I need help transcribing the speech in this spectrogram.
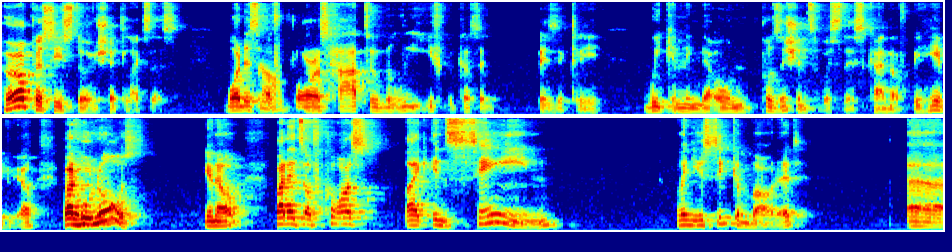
purpose he's doing shit like this. What is, No. of course, hard to believe because it basically weakening their own positions with this kind of behavior. But who knows? You know, but it's of course like insane when you think about it. Uh,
